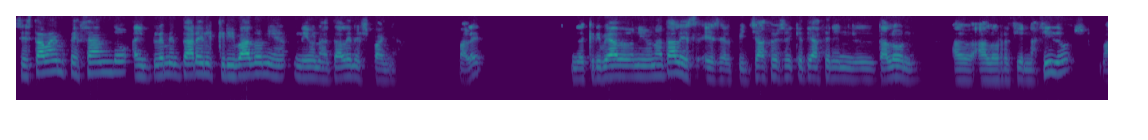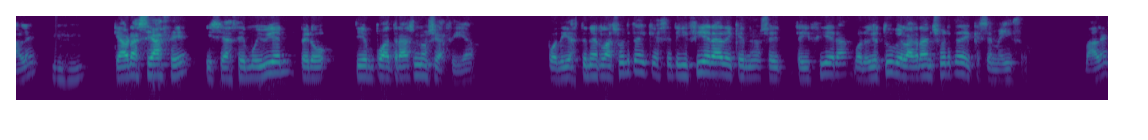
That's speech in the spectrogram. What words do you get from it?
se estaba empezando a implementar el cribado neonatal en España, ¿vale? El cribado neonatal es, el pinchazo ese que te hacen en el talón a, los recién nacidos, ¿vale? Que ahora se hace y se hace muy bien, pero tiempo atrás no se hacía. Podías tener la suerte de que se te hiciera, de que no se te hiciera. Bueno, yo tuve la gran suerte de que se me hizo, ¿vale?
